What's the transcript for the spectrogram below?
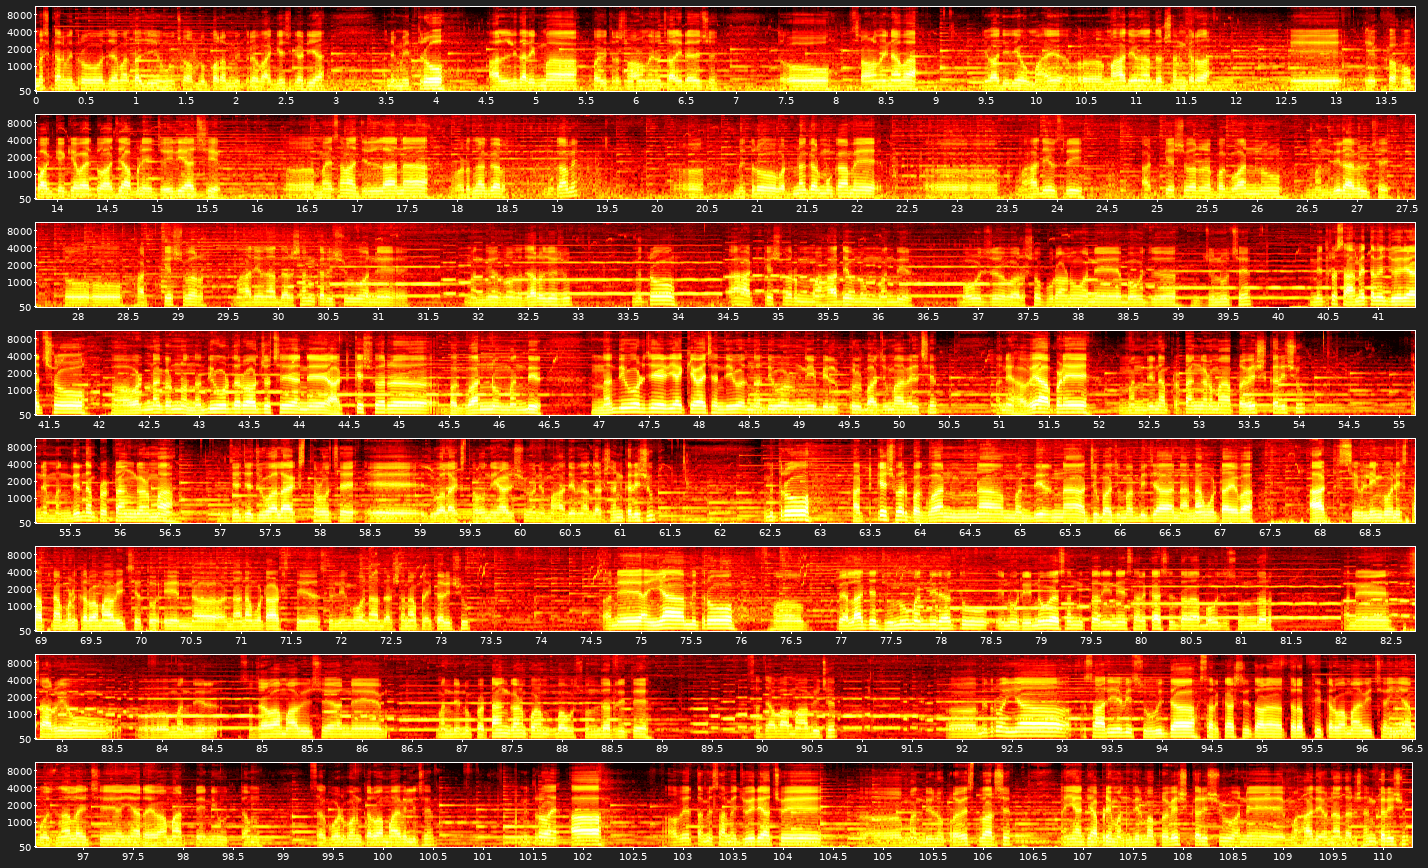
નમસ્કાર મિત્રો, જય માતાજી. હું છું આપનો પરમ મિત્ર વાગેશ ગઢિયા. અને મિત્રો, હાલની તારીખમાં પવિત્ર શ્રાવણ મહિનો ચાલી રહ્યો છે. તો શ્રાવણ મહિનામાં દેવાદિદેવ મહા- મહાદેવના દર્શન કરવા એ એક ભાગ્ય કહેવાય. તો આજે આપણે જઈ રહ્યા છીએ મહેસાણા જિલ્લાના વડનગર મુકામે. મિત્રો, વડનગર મુકામે મહાદેવ શ્રી હાટકેશ્વર ભગવાનનું મંદિર આવેલું છે. તો હાટકેશ્વર મહાદેવના દર્શન કરીશું અને મંદિરનો નજારો જોઈશું. મિત્રો, આ હાટકેશ્વર મહાદેવનું મંદિર બહુ જ વર્ષો પુરાણું અને બહુ જ જૂનું છે. મિત્રો, સામે તમે જોઈ રહ્યા છો વડનગરનો નદીઓર દરવાજો છે અને હાટકેશ્વર ભગવાનનું મંદિર. નદીઓર જે એરિયા કહેવાય છે નદીઓર નદીઓરની બિલકુલ બાજુમાં આવેલ છે. અને હવે આપણે મંદિરના પ્રટાંગણમાં પ્રવેશ કરીશું. અને મંદિરના પ્રટાંગણમાં જે જે જોવાલાયક સ્થળો છે એ જોવાલાયક સ્થળો નિહાળીશું અને મહાદેવના દર્શન કરીશું. મિત્રો, હાટકેશ્વર ભગવાનના મંદિરના આજુબાજુમાં બીજા નાના મોટા એવા આઠ શિવલિંગોની સ્થાપના પણ કરવામાં આવી છે, તો એ નાના મોટા આઠ શિવલિંગોના દર્શન આપણે કરીશું. અને અહીંયા મિત્રો પહેલાં જે જૂનું મંદિર હતું, એનું રિનોવેશન કરીને સરકારશ્રી દ્વારા બહુ જ સુંદર અને સારું એવું મંદિર સજાવવામાં આવ્યું છે અને મંદિરનું પ્રટાંગણ પણ બહુ સુંદર રીતે સજાવવામાં આવ્યું છે. મિત્રો, અહીંયા સારી એવી સુવિધા સરકારશ્રી તર- તરફથી કરવામાં આવી છે. અહીંયા ભોજનાલય છે, અહીંયા રહેવા માટેની ઉત્તમ સગવડ પણ કરવામાં આવેલી છે. મિત્રો, આ હવે તમે સામે જોઈ રહ્યા છો એ મંદિરનો પ્રવેશ દ્વાર છે. અહીંયાથી આપણે મંદિરમાં પ્રવેશ કરીશું અને મહાદેવના દર્શન કરીશું.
